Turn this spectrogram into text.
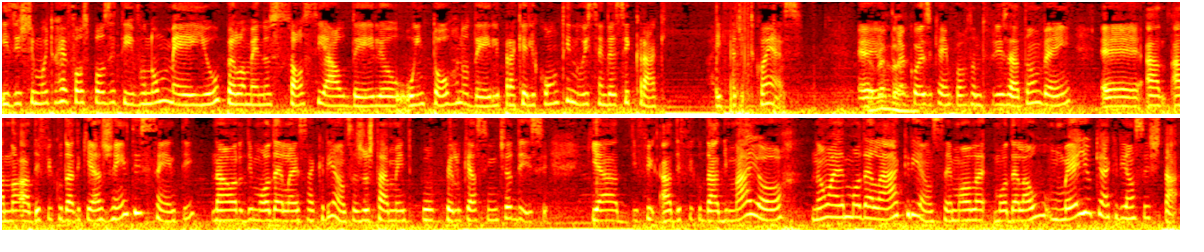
existe muito reforço positivo no meio, pelo menos social dele, o, o entorno dele, para que ele continue sendo esse craque aí que a gente conhece. É, é outra coisa que é importante frisar também é a, a, a, dificuldade que a gente sente na hora de modelar essa criança, justamente por, pelo que a Cíntia disse, que a, a dificuldade maior não é modelar a criança, é modelar o meio que a criança está.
